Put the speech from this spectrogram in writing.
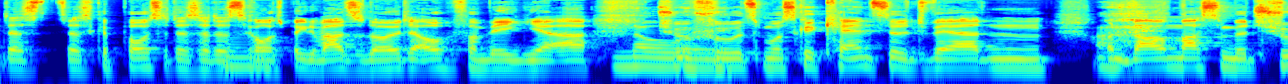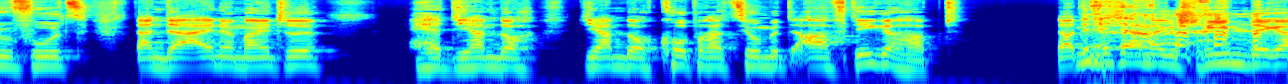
das, das gepostet, dass er das Mhm. rausbringt, waren so Leute auch von wegen, ja, No True way. Fruits muss gecancelt werden und Ach. warum machst du mit True Fruits? Dann der eine meinte, hä, die haben doch, die haben doch Kooperation mit AfD gehabt. Da hat echt einer geschrieben, Digga,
